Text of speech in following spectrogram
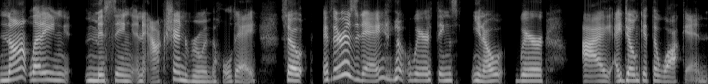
not letting missing an action ruin the whole day. So if there is a day where things you know where I I don't get the walk in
